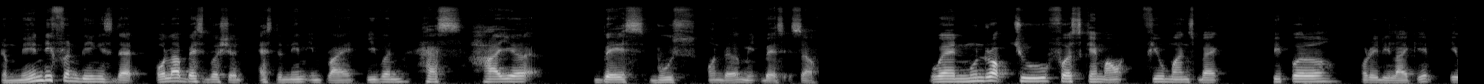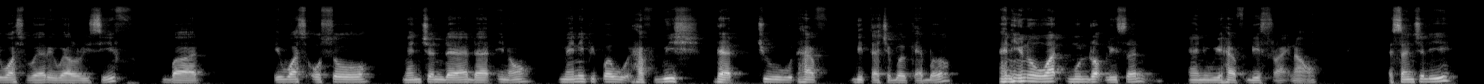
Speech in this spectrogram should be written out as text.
The main difference being is that Ola bass version, as the name imply, even has higher bass boost on the mid bass itself. When Moondrop Chu first came out few months back, people already like it. It was very well received, but it was also mentioned there that you know many people would have wished that you would have detachable cable. And you know what? Moondrop listen, and we have this right now. Essentially,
